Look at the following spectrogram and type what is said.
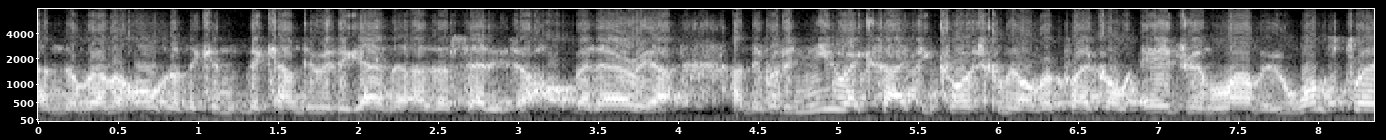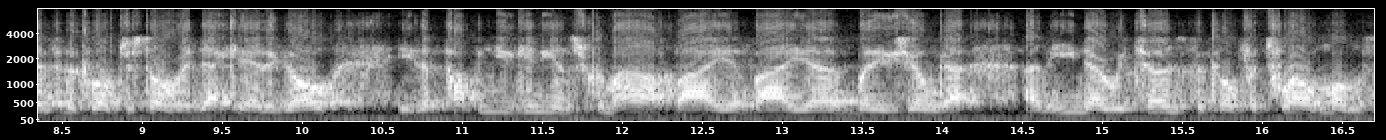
and we're going to hope that they can they can do it again. As I've said, it's a hotbed area, and they've got a new exciting coach coming over, a player called Adrian Lam, who once played for the club just over a decade ago. He's a Papua New Guinean scrum half by by uh, when he was younger, and he now returns to the club for 12 months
